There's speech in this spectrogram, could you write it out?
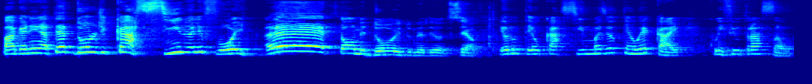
Paganini, até dono de cassino ele foi. Ê, tome doido, meu Deus do céu. Eu não tenho cassino, mas eu tenho o ECAI, com infiltração.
